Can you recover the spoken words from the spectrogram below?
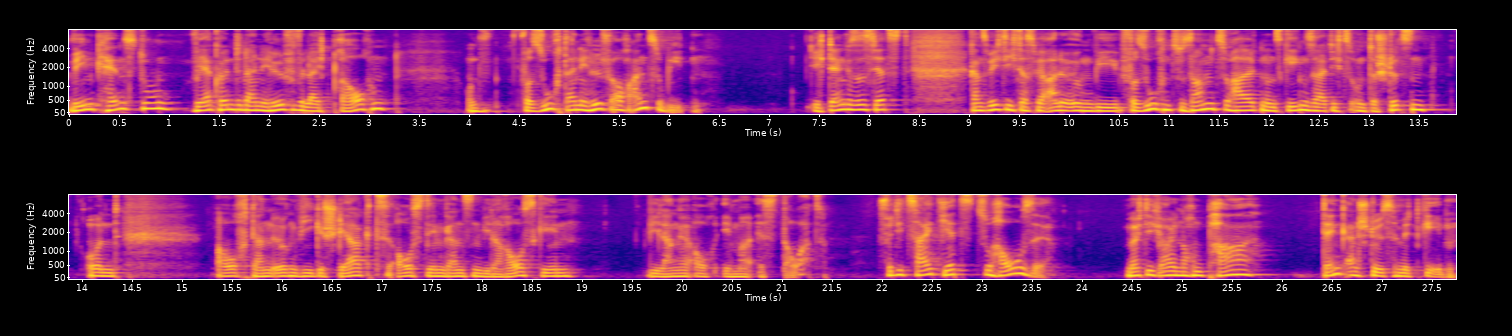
Wen kennst du? Wer könnte deine Hilfe vielleicht brauchen? Und versuch deine Hilfe auch anzubieten. Ich denke, es ist jetzt ganz wichtig, dass wir alle irgendwie versuchen zusammenzuhalten, uns gegenseitig zu unterstützen und auch dann irgendwie gestärkt aus dem Ganzen wieder rausgehen, wie lange auch immer es dauert. Für die Zeit jetzt zu Hause möchte ich euch noch ein paar Denkanstöße mitgeben,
